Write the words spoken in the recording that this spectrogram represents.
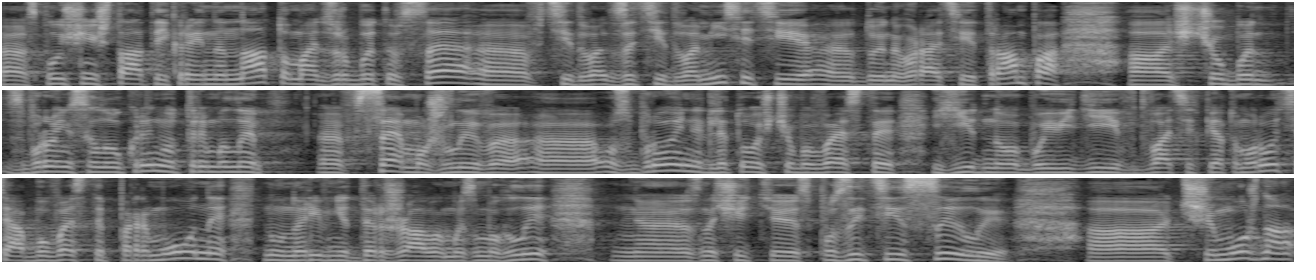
е, Сполучені Штати і країни НАТО мають зробити все е, в ці два за ці два місяці е, до інаугурації Трампа, е, щоб збройні сили України отримали е, все можливе е, озброєння для того, щоб вести гідно бойові бойові дії в 25-му році, або вести перемовини ну на рівні держави. Ми змогли, е, значить, з позиції сили. Е, Чи можна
